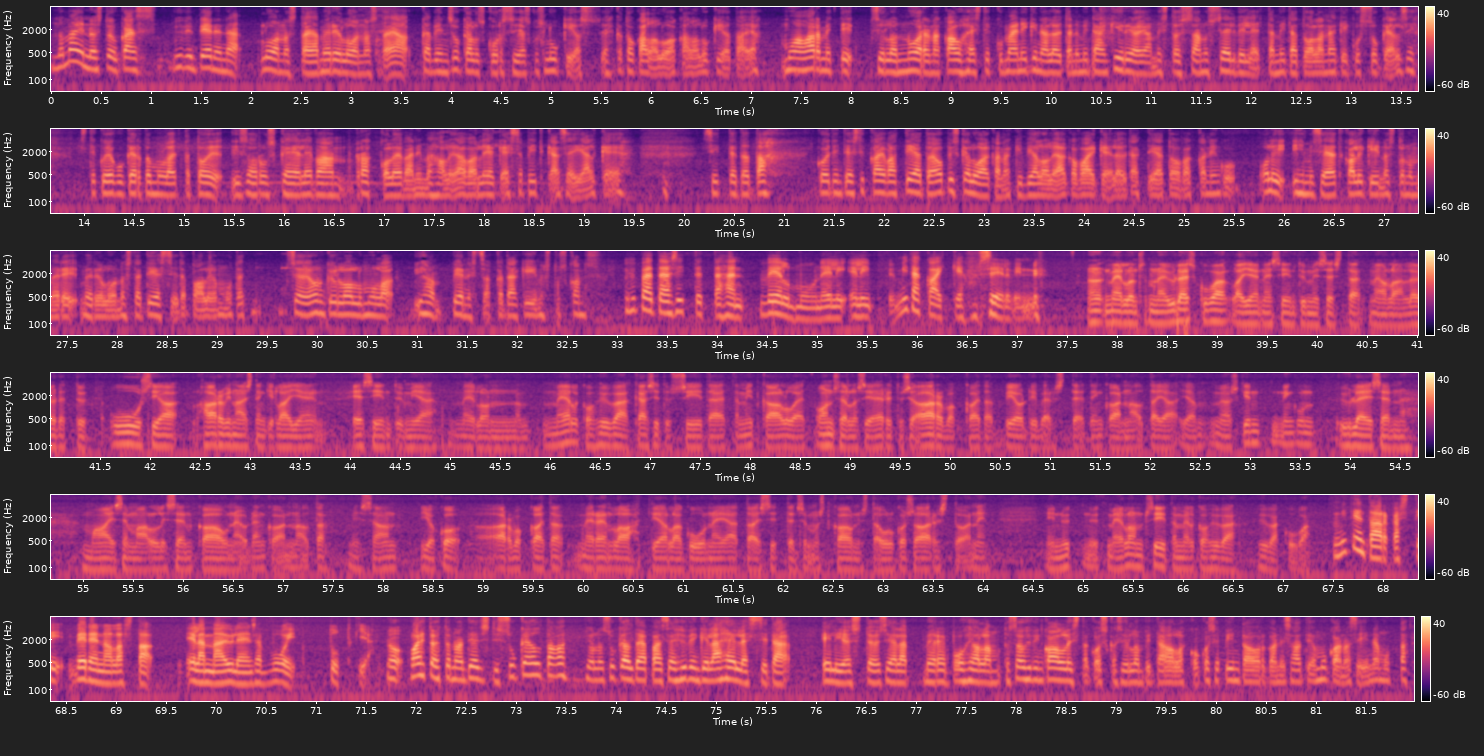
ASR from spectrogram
No mä innostuin myös hyvin pienenä luonnosta ja meriluonnosta ja kävin sukelluskurssi joskus lukiossa, ehkä tokalla luokalla lukiota. Ja mua harmitti silloin nuorena kauheasti, kun mä en ikinä löytänyt mitään kirjoja, mistä olisi saanut selville, että mitä tuolla näki, kun sukelsi. Sitten kun joku kertoi mulle, että toi iso ruskea levä on rakkolevä, niin mä olin aivan liekeissä pitkään sen jälkeen. Sitten tota, koitin tietysti kaivaa tietoa ja opiskeluaikanakin vielä oli aika vaikea löytää tietoa, vaikka niin kuin oli ihmisiä, jotka oli kiinnostunut meri, meriluonnosta ja tiesi siitä paljon, mutta se on kyllä ollut mulla ihan pienestä saakka tämä kiinnostus kanssa. Hypätään sitten tähän velmuun, eli, eli mitä kaikkea on selvinnyt? No, meillä on semmoinen yleiskuva lajien esiintymisestä. Me ollaan löydetty uusia harvinaistenkin lajien esiintymiä. Meillä on melko hyvä käsitys siitä, että mitkä alueet on sellaisia erityisiä arvokkaita biodiversiteetin kannalta ja, ja myöskin niin kuin yleisen maisemallisen kauneuden kannalta, missä on joko arvokkaita merenlahtia, laguuneja tai sitten semmoista kaunista ulkosaaristoa, niin, niin nyt, nyt meillä on siitä melko hyvä, hyvä kuva. Miten tarkasti vedenalasta elämää yleensä voi tutkia? No vaihtoehtona on tietysti sukeltaa, jolloin sukeltaja pääsee hyvinkin lähelle sitä eliöstöä siellä meren pohjalla, mutta se on hyvin kallista, koska silloin pitää olla koko se pintaorganisaatio mukana siinä, mutta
